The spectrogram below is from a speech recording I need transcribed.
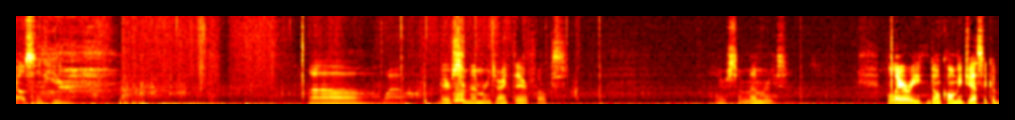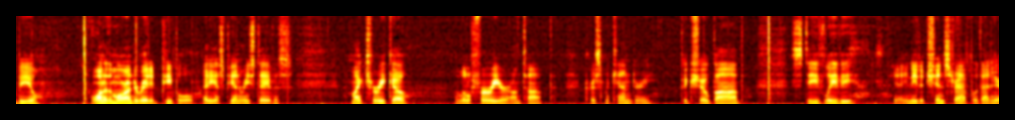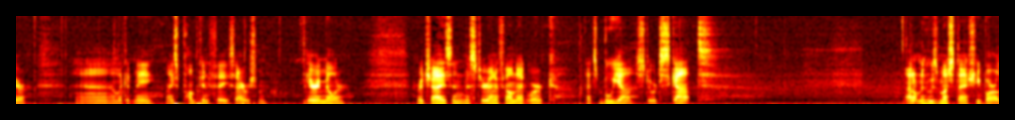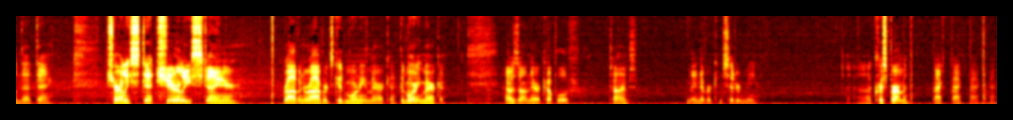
else in here. Oh, wow. There's some memories right there, folks. There's some memories. Larry, don't call me Jessica Biel. One of the more underrated people at ESPN, Rece Davis. Mike Tirico, a little furrier on top. Chris McKendry, Big Show Bob, Steve Levy. Yeah, you need a chin strap with that hair. And look at me, nice pumpkin face, Irishman. Gary Miller, Rich Eisen, Mr. NFL Network. That's Booyah, Stuart Scott. I don't know whose mustache he borrowed that day. Charlie St- Charlie Steiner, Robin Roberts. Good morning, America. Good morning, America. I was on there a couple of times. They never considered me. Uh, Chris Berman, back, back, back, back.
